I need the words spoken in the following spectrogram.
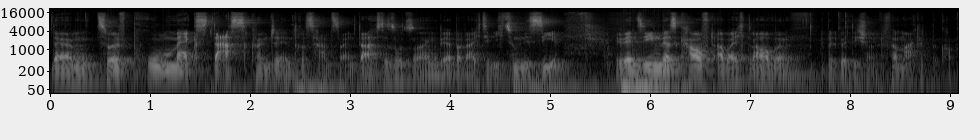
12 ähm, Pro Max, das könnte interessant sein. Das ist sozusagen der Bereich, den ich zumindest sehe. Wir werden sehen, wer es kauft, aber ich glaube, Apple wird die schon vermarktet bekommen.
